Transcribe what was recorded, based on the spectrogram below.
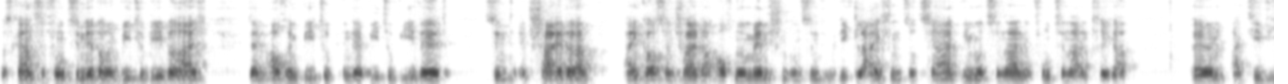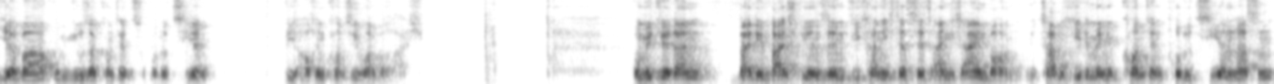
das Ganze funktioniert auch im B2B-Bereich, denn auch im B2, in der B2B-Welt sind Entscheider, Einkaufsentscheider auch nur Menschen und sind über die gleichen sozialen, emotionalen und funktionalen Trigger ähm, aktivierbar, um User-Content zu produzieren, wie auch im Consumer-Bereich. Womit wir dann bei den Beispielen sind, wie kann ich das jetzt eigentlich einbauen? Jetzt habe ich jede Menge Content produzieren lassen,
